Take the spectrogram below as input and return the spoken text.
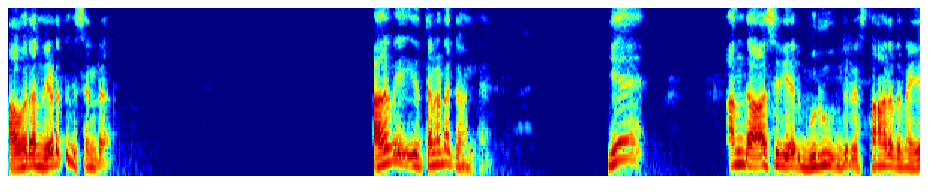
அவர் அந்த இடத்துக்கு சென்றார். ஆகவே இது தன்னடக்கம் இல்லை ஏன் அந்த ஆசிரியர் குருங்கிற ஸ்தானத்தை நான்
